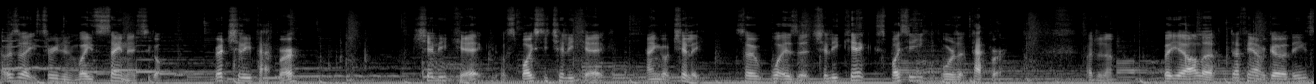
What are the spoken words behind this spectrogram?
There's like three different ways of saying it. So you got red chili pepper, chili kick, or spicy chili kick, and got chili. So what is it? Chili kick, spicy, or is it pepper? I don't know. But yeah, I'll uh, definitely have a go at these.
